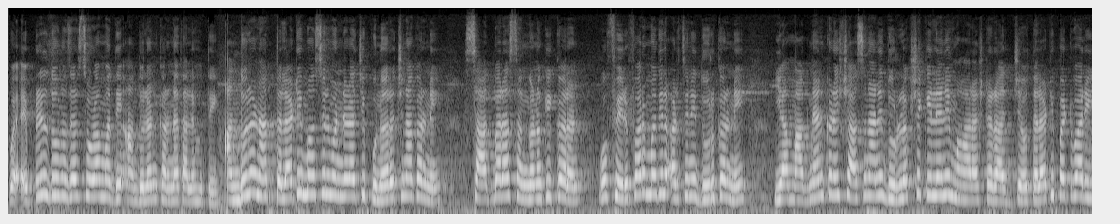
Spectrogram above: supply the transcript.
व एप्रिल दोन हजार सोळा मध्ये आंदोलन करण्यात आले होते. आंदोलनात तलाठी महसूल मंडळाची पुनर्रचना करणे सातबारा संगणकीकरण व फेरफारमधील अडचणी दूर करणे या मागण्यांकडे शासनाने दुर्लक्ष केल्याने महाराष्ट्र राज्य तलाठी पटवारी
